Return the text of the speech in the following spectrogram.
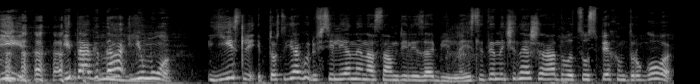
И, и тогда ему если, потому что я говорю, вселенная на самом деле изобильна. Если ты начинаешь радоваться успехам другого,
